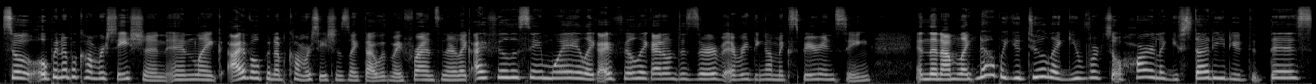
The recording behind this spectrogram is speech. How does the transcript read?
So open up a conversation. And, like, I've opened up conversations like that with my friends, and they're like, I feel the same way. Like, I feel like I don't deserve everything I'm experiencing. And then I'm like, no, but you do. Like, you've worked so hard. Like, you studied, you did this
